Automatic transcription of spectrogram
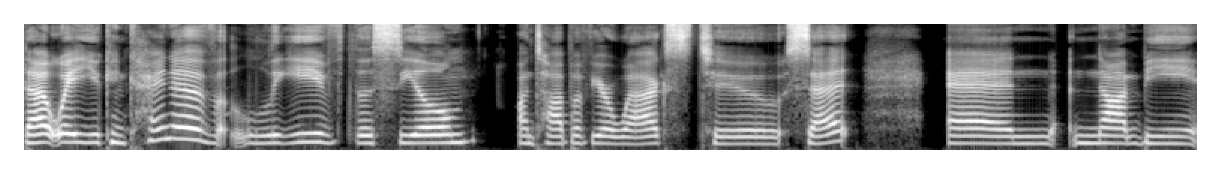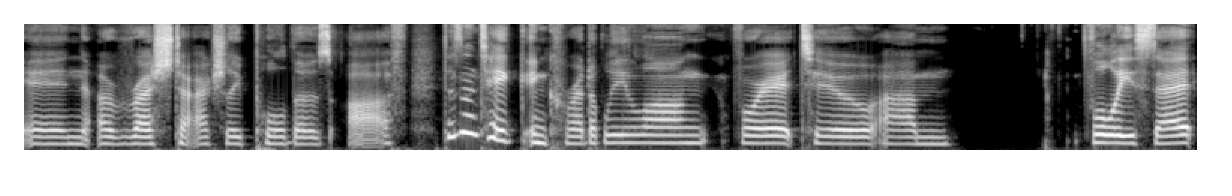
that way you can kind of leave the seal on top of your wax to set and not be in a rush to actually pull those off. It doesn't take incredibly long for it to um, fully set,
